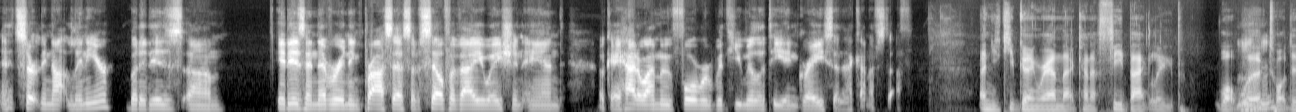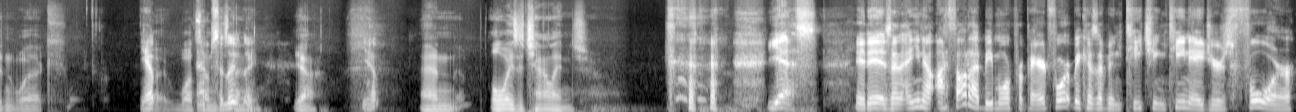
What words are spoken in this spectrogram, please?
and it's certainly not linear, but it is um, it is a never-ending process of self-evaluation and okay, how do I move forward with humility and grace and that kind of stuff. And you keep going around that kind of feedback loop. What worked, what didn't work. Mm-hmm. Yep, uh, what's absolutely. Yeah. Yep. And always a challenge. Yes, it is. And, you know, I thought I'd be more prepared for it because I've been teaching teenagers for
